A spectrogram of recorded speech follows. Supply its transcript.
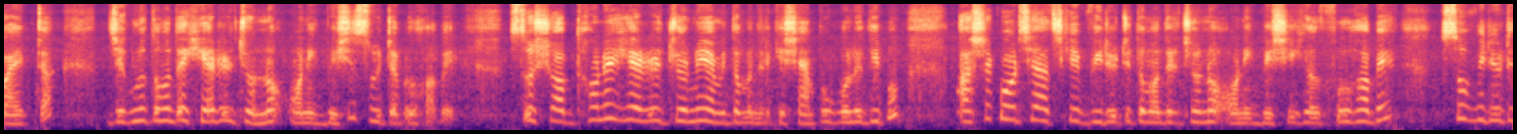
কয়েকটা, যেগুলো তোমাদের হেয়ারের জন্য অনেক বেশি সুইটেবল হবে। সো সব ধরনের হেয়ারের জন্যই আমি তোমাদেরকে শ্যাম্পু বলে দিব। আশা করছি আজকে ভিডিওটি তোমাদের জন্য অনেক বেশি হেল্পফুল হবে। সো ভিডিওটি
